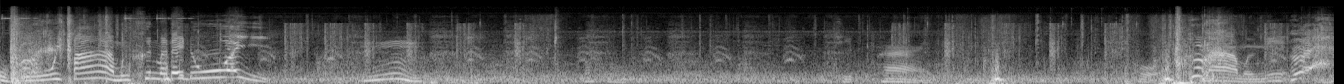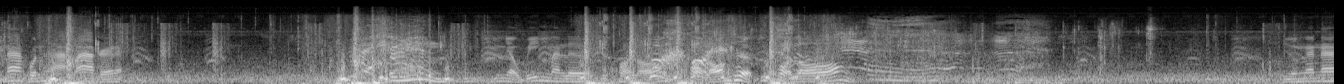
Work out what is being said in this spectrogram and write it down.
โอ้โหป้า มึงขึ้นมาได้ด้วย อืมชิปหายโอ้โห หน้ามึงนี่ หน้าค้นหามากเลยเนี่ยอืมมึงอย่าวิ่งมาเลยกูขอร้องกูขอร้องเถอะกูขอร้อง อยู่ตรงนั้นนะ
